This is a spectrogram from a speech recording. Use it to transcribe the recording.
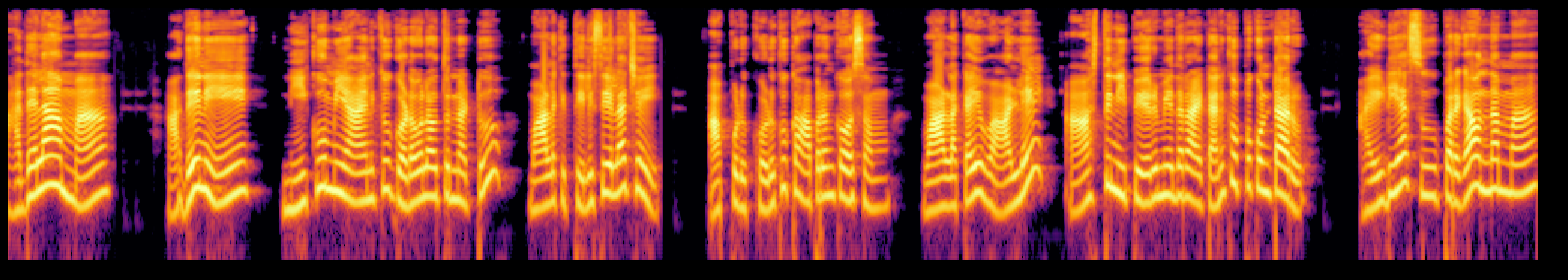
అదెలా అమ్మా. అదేనే నీకు మీ ఆయనకు గొడవలవుతున్నట్టు వాళ్ళకి తెలిసేలా చెయ్యి. అప్పుడు కొడుకు కాపురం కోసం వాళ్ళకై వాళ్ళే ఆస్తి నీ పేరు మీద రాయటానికి ఒప్పుకుంటారు. ఐడియా సూపర్గా ఉందమ్మా.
